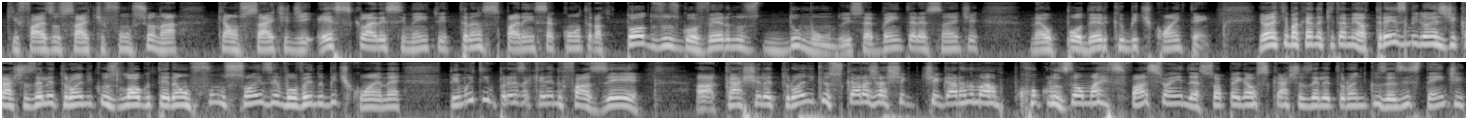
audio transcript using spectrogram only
que faz o site funcionar, que é um site de esclarecimento e transparência contra todos os governos do mundo. Isso é bem interessante, né, o poder que o Bitcoin tem. E olha que bacana aqui também, ó, 3 milhões de caixas eletrônicos logo terão funções envolvendo o Bitcoin, né? Tem muita empresa querendo fazer a caixa eletrônica e os caras já che chegaram numa conclusão mais fácil ainda. É só pegar os caixas eletrônicos existentes,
